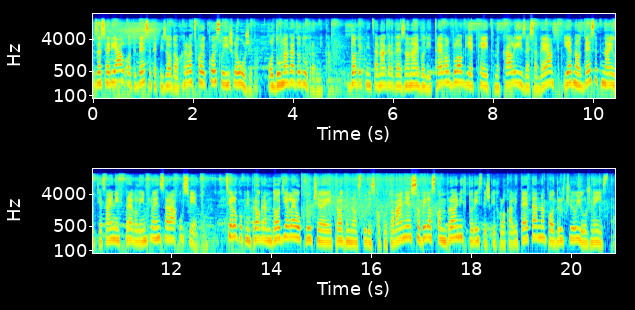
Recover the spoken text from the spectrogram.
za serijal od 10 epizoda o Hrvatskoj koje su išle uživo, od Umaga do Dubrovnika. Dobitnica nagrade za najbolji travel blog je Kate McCully iz SAD-a, jedna od deset najutjecajnijih travel influencera u svijetu. Cjelokupni program dodjele uključio je i trodnevno studijsko putovanje s obilaskom brojnih turističkih lokaliteta na području Južne Istre.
